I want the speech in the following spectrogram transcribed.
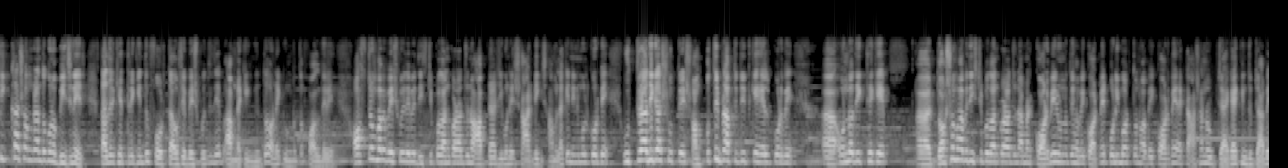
শিক্ষা সংক্রান্ত কোনো বিজনেস তাদের ক্ষেত্রে কিন্তু ফোর্থ হাউসে বৃহস্পতিদেব আপনাকে কিন্তু অনেক উন্নত ফল দেবে। অষ্টমভাবে বৃহস্পতিদেবের দৃষ্টি প্রদান করার জন্য আপনার জীবনের সার্বিক ঝামেলাকে নির্মূল করবে উত্তরাধিকার সূত্রে সম্পত্তি প্রাপ্তিকে হেল্প করবে। অন্য দিক থেকে দশমভাবে দৃষ্টি প্রদান করার জন্য আপনার কর্মের উন্নতি হবে, কর্মের পরিবর্তন হবে, কর্মের একটা আশানুরূপ জায়গায় কিন্তু যাবে।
